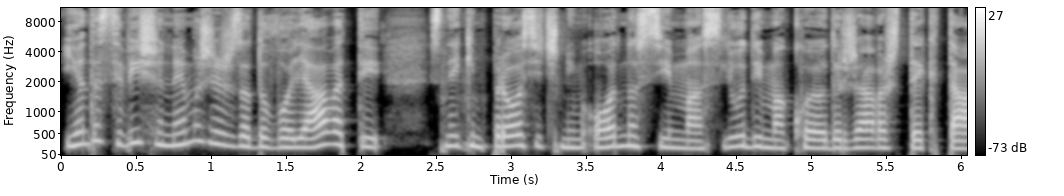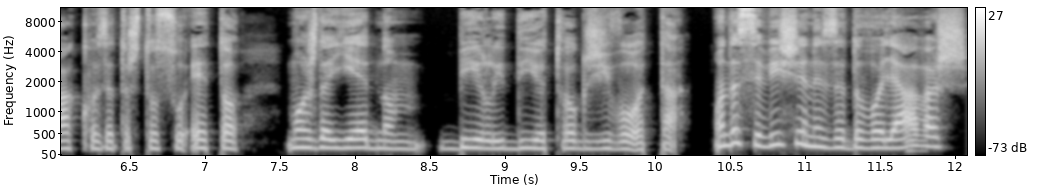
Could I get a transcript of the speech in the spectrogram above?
i onda se više ne možeš zadovoljavati s nekim prosječnim odnosima s ljudima koje održavaš tek tako zato što su eto možda jednom bili dio tvog života. Onda se više ne zadovoljavaš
